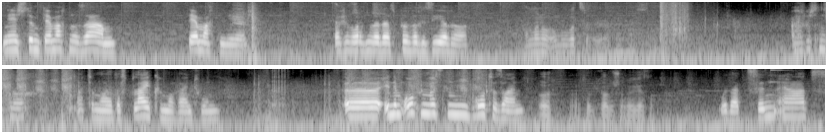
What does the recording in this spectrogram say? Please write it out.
Nee, stimmt, der macht nur Samen. Der macht Mehl. Dafür brauchen wir das Pulverisierer. Haben wir noch irgendwo was? zu- äh, Habe ich nicht noch? Warte mal, das Blei können wir reintun. Äh, in dem Ofen müssten Brote sein. Oh, das habe ich gerade schon gegessen. Oder Zinnerz.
